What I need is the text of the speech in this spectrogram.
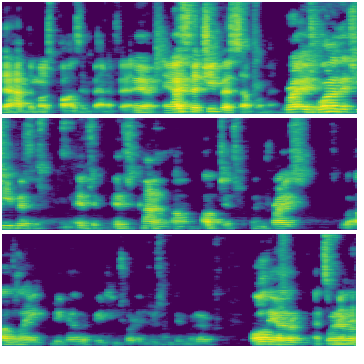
that have the most positive benefit. Yeah. And it's the cheapest supplement. Right, it's one of the cheapest. It's it's, it's kind of um, upped its in price of late because of protein shortage or something, whatever. All the other That's whatever me.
